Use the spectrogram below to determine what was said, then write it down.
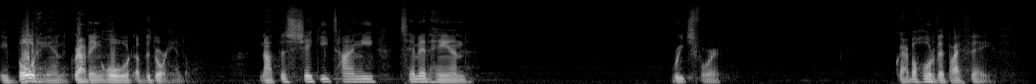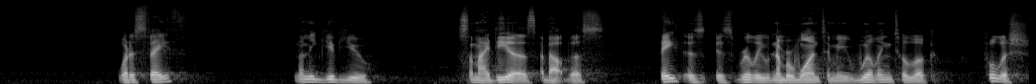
a bold hand grabbing hold of the door handle, not the shaky, tiny, timid hand. Reach for it. Grab a hold of it by faith. What is faith? Let me give you some ideas about this. Faith is, is really, number one to me, willing to look foolish.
